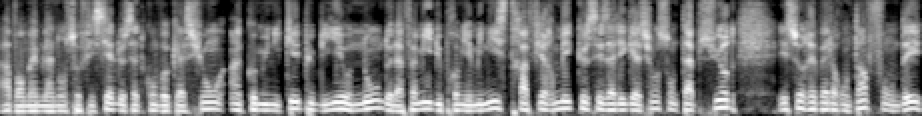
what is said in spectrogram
Avant même l'annonce officielle de cette convocation, un communiqué publié au nom de la famille du Premier ministre affirmer que ces allégations sont absurdes et se révéleront infondées.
